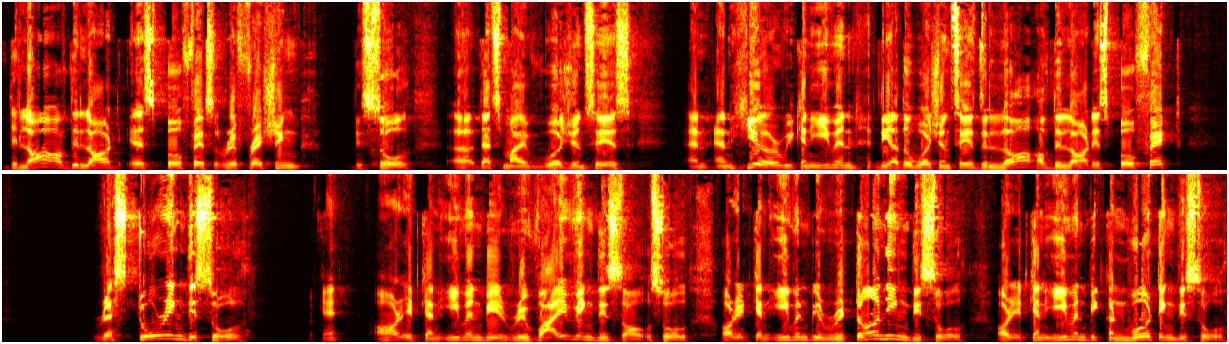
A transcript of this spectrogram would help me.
the law of the Lord is perfect, refreshing the soul. Uh, that's my version says and, and here we can even, the other version says, the law of the Lord is perfect, restoring the soul. Okay? Or it can even be reviving the soul, soul, or it can even be returning the soul, or it can even be converting the soul.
